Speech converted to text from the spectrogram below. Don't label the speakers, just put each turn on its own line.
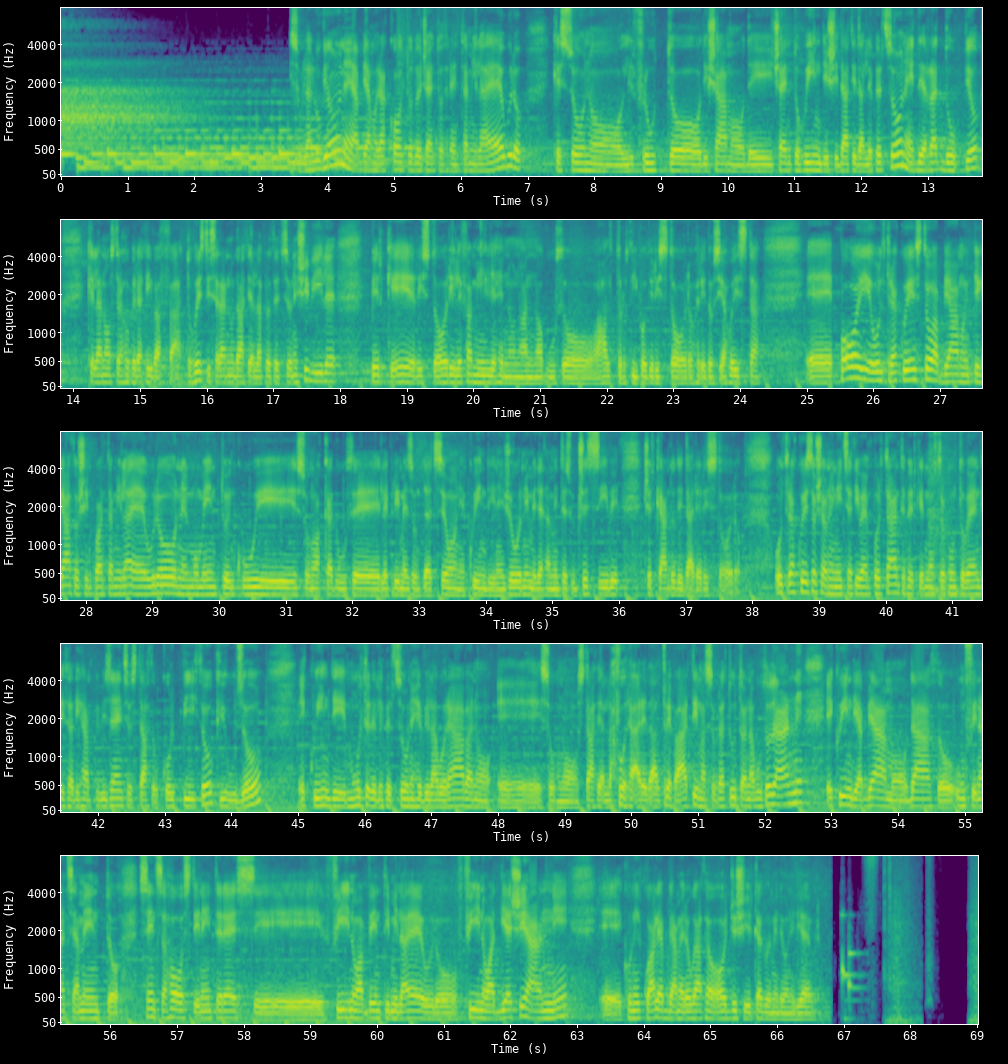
thank you Sull'alluvione abbiamo raccolto 230.000 euro che sono il frutto diciamo, dei 115 dati dalle persone e del raddoppio che la nostra cooperativa ha fatto. Questi saranno dati alla protezione civile perché ristori le famiglie che non hanno avuto altro tipo di ristoro, credo sia questa. Eh, poi oltre a questo abbiamo impiegato 50.000 euro nel momento in cui sono accadute le prime esondazioni e quindi nei giorni immediatamente successivi cercando di dare ristoro. Oltre a questo c'è un'iniziativa importante perché il nostro punto vendita di Campi Visenzio è stato colpito, chiuso e quindi molte delle persone che vi lavoravano eh, sono state a lavorare da altre parti ma soprattutto hanno avuto danni e quindi abbiamo dato un finanziamento senza costi né interessi fino a 20.000 euro fino a 10 anni eh, con il quale abbiamo erogato oggi circa 2 milioni di euro.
